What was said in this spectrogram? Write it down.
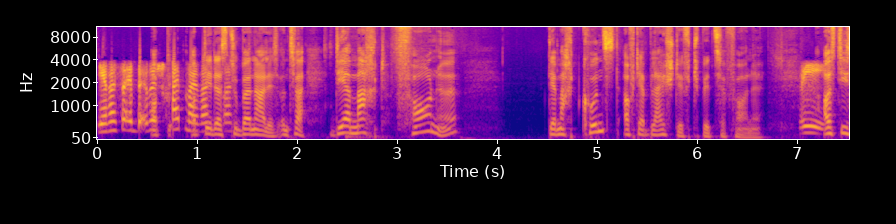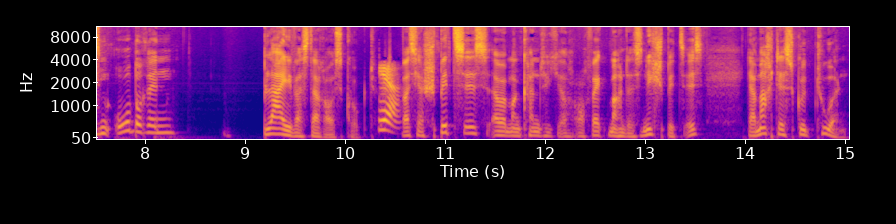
Ja, was, äh, Ob, beschreib mal, ob was, dir das was, zu banal ist. Und zwar, der macht vorne, der macht Kunst auf der Bleistiftspitze vorne. wie? Aus diesem oberen Blei, was da rausguckt, Ja. was ja spitz ist, aber man kann natürlich auch, auch wegmachen, dass es nicht spitz ist, da macht er Skulpturen.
